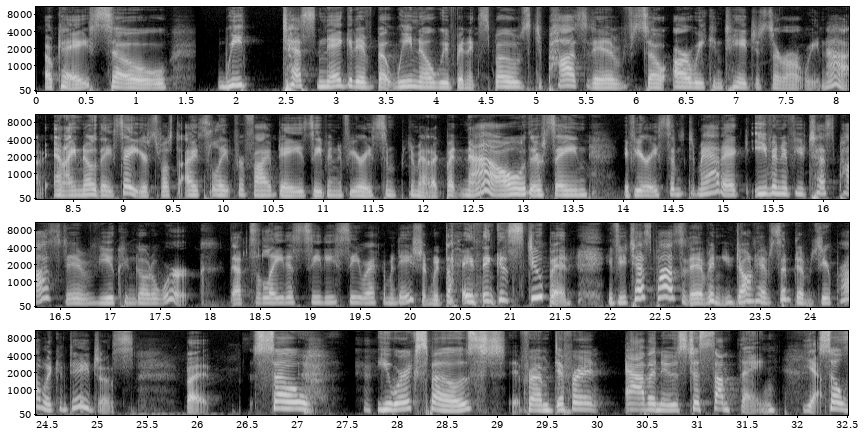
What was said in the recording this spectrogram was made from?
Okay. So we test negative, but we know we've been exposed to positive. So are we contagious or are we not? And I know they say you're supposed to isolate for five days, even if you're asymptomatic. But now they're saying if you're asymptomatic, even if you test positive, you can go to work. That's the latest CDC recommendation, which I think is stupid. If you test positive and you don't have symptoms, you're probably contagious. But So you were exposed from different avenues to something. yes. So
